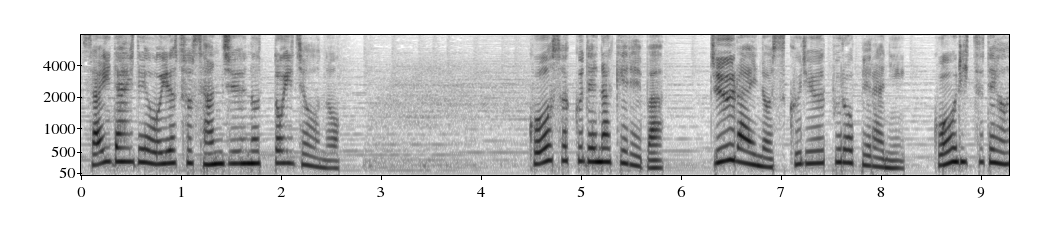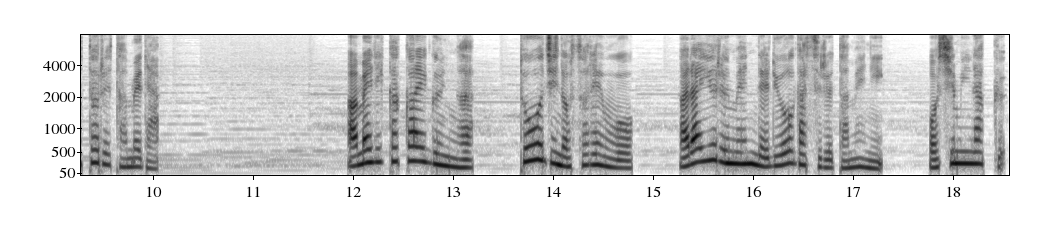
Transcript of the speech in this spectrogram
最大でおよそ30ノット以上の高速でなければ、従来のスクリュープロペラに効率で劣るためだ。アメリカ海軍が当時のソ連をあらゆる面で凌駕するために惜しみなく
